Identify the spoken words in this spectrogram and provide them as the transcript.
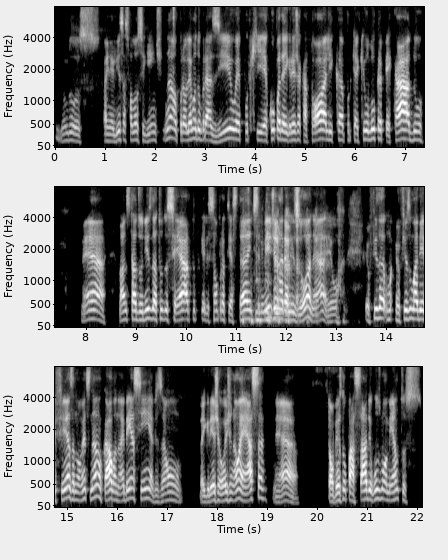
um dos painelistas falou o seguinte: não, o problema do Brasil é porque é culpa da Igreja Católica, porque aqui o lucro é pecado, né? Lá nos Estados Unidos dá tudo certo porque eles são protestantes. Ele meio generalizou, né? Eu, eu, fiz, eu fiz uma defesa no momento, não, calma, não é bem assim. A visão da igreja hoje não é essa, né? Talvez no passado, em alguns momentos,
